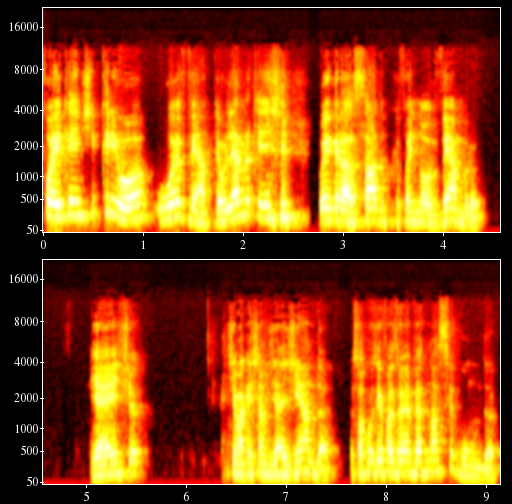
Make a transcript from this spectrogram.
foi que a gente criou o evento. Eu lembro que gente, foi engraçado, porque foi em novembro, e a gente tinha uma questão de agenda, eu só consegui fazer um evento na segunda.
